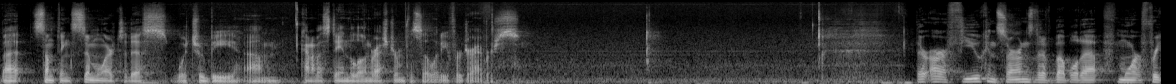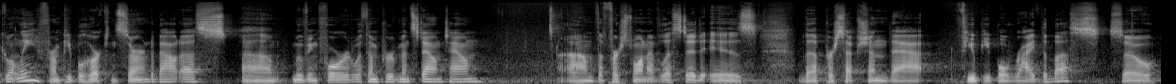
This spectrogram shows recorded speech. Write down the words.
but something similar to this, which would be um, kind of a standalone restroom facility for drivers. There are a few concerns that have bubbled up more frequently from people who are concerned about us um, moving forward with improvements downtown. Um, the first one I've listed is the perception that few people ride the bus. So,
